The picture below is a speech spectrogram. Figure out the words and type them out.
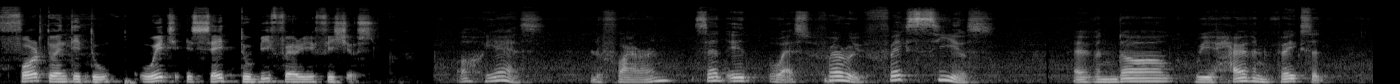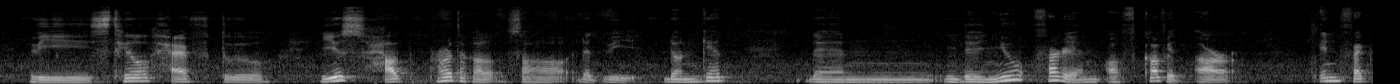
422, which is said to be very vicious. Oh, yes, the variant said it was very vicious. Even though we haven't fixed it, we still have to use health protocol so that we don't get then the new variant of COVID or infect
